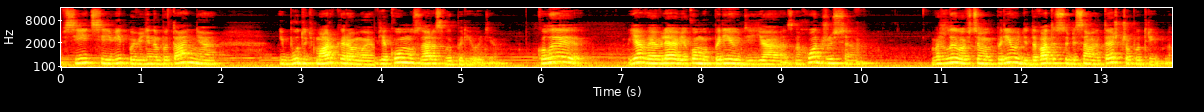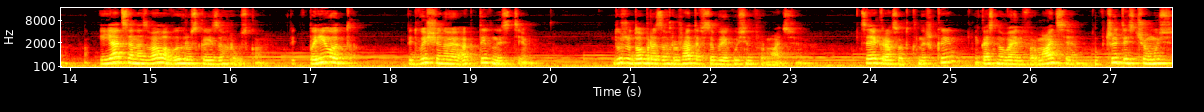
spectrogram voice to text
Всі ці відповіді на питання і будуть маркерами, в якому зараз ви періоді. Коли я виявляю, в якому періоді я знаходжуся, важливо в цьому періоді давати собі саме те, що потрібно. І я це назвала вигрузка і загрузка. Період підвищеної активності дуже добре загружати в себе якусь інформацію. Це якраз от книжки, якась нова інформація, вчитись чомусь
